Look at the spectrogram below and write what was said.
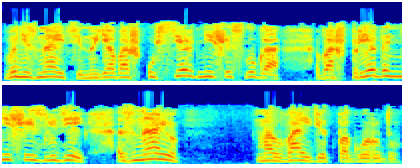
Вы не знаете, но я ваш усерднейший слуга, ваш преданнейший из людей. Знаю, молва идет по городу,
